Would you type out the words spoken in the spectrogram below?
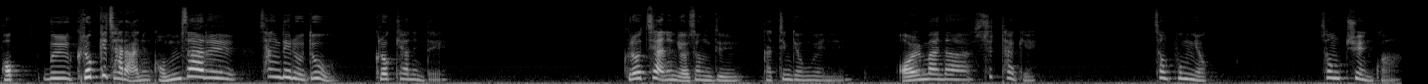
법을 그렇게 잘 아는 검사를 상대로도 그렇게 하는데 그렇지 않은 여성들 같은 경우에는 얼마나 숱하게 성폭력, 성추행과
